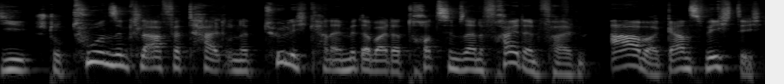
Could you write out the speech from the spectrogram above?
Die Strukturen sind klar verteilt und natürlich kann ein Mitarbeiter trotzdem seine Freiheit entfalten. Aber ganz wichtig,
